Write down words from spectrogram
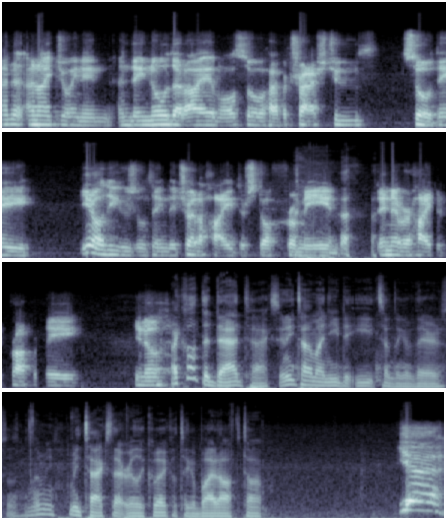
and and I join in, and they know that I am also have a trash tooth. So they, you know, the usual thing. They try to hide their stuff from me, and they never hide it properly. You know. I call it the dad tax. Anytime I need to eat something of theirs, let me let me tax that really quick. I'll take a bite off the top. Yeah.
